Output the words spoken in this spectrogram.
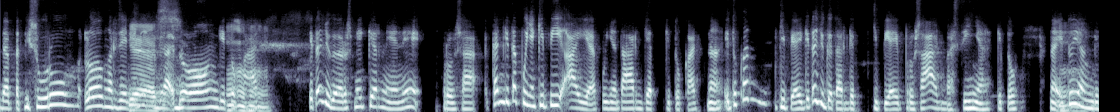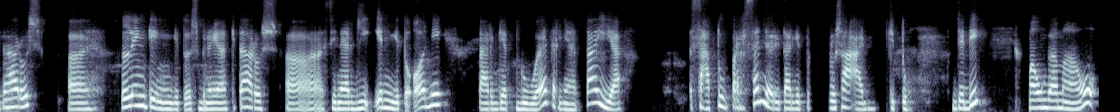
dapat disuruh lo ngerjain ini Yes. enggak dong gitu Mm-mm. kan. Kita juga harus mikir nih ini perusahaan kan kita punya KPI ya, punya target gitu kan. Nah, itu kan KPI kita juga target KPI perusahaan pastinya gitu. Nah, itu Mm-mm. yang kita harus eh, linking gitu sebenarnya kita harus eh, sinergiin gitu. Oh, nih target gue ternyata ya satu persen dari target perusahaan gitu. Jadi mau nggak mau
